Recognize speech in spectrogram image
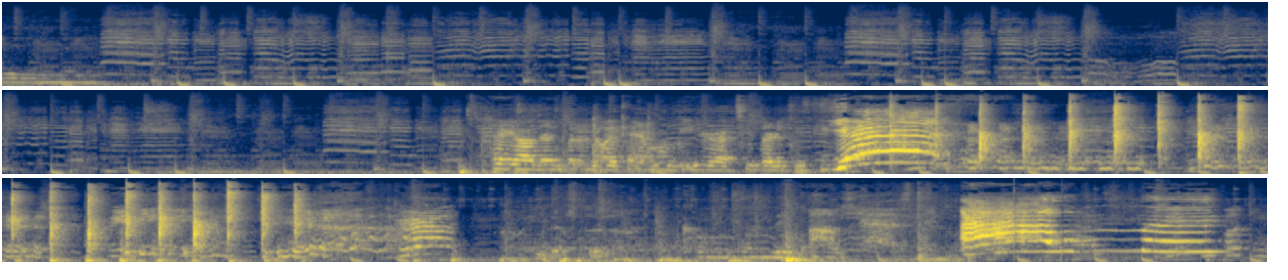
Yeah. Hey y'all, there's been a delay. Can everyone be here at 2.30 please? Yes! Girl! Oh yes. Ow! Man. fucking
